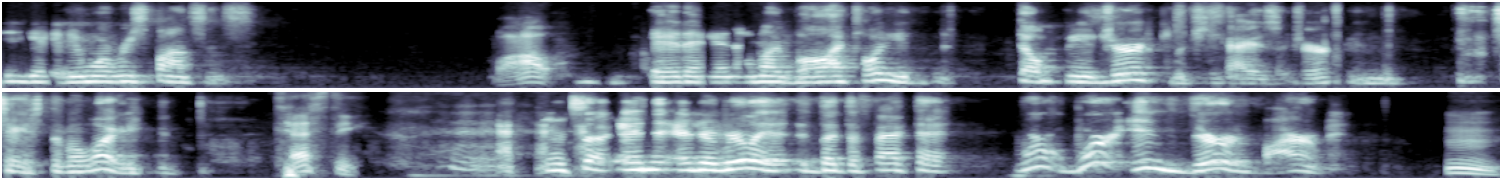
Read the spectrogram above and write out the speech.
Didn't get any more responses. Wow. And, and I'm like, well, I told you, don't be a jerk, which the guy is a jerk, and chased him away. Testy. and so, and and it really, but the fact that we're we're in their environment, mm.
